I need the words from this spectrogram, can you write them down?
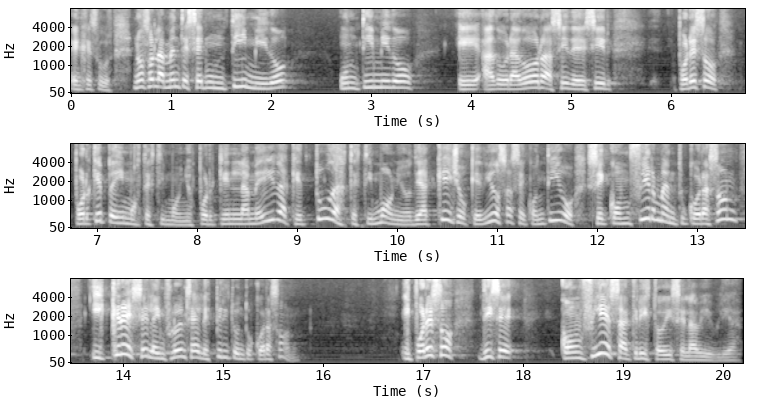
en Jesús. No solamente ser un tímido, un tímido eh, adorador así de decir, por eso, ¿por qué pedimos testimonios? Porque en la medida que tú das testimonio de aquello que Dios hace contigo, se confirma en tu corazón y crece la influencia del Espíritu en tu corazón. Y por eso dice, confiesa a Cristo, dice la Biblia.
